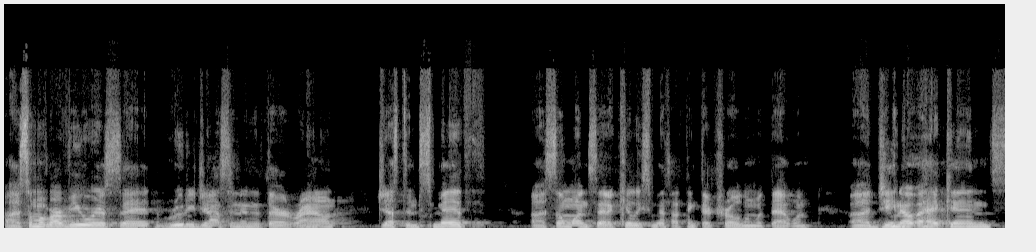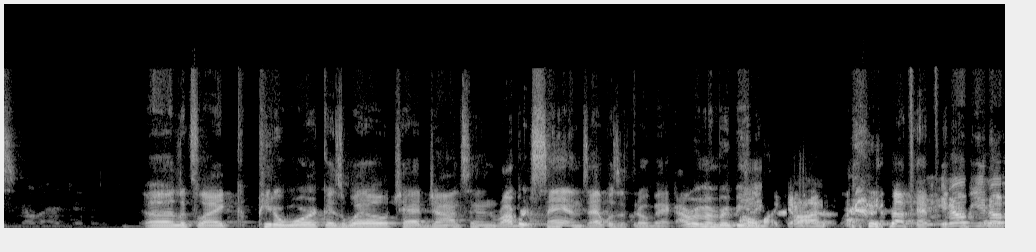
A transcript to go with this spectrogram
uh, some of our viewers said Rudi Johnson in the third round, Justin Smith, uh, someone said Akili Smith. I think they're trolling with that one. Uh, Geno Atkins. Uh, looks like Peter Warrick as well. Chad Johnson, Robert Sands. That was a throwback. I remember being. Oh my god! about that. You know, you know,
